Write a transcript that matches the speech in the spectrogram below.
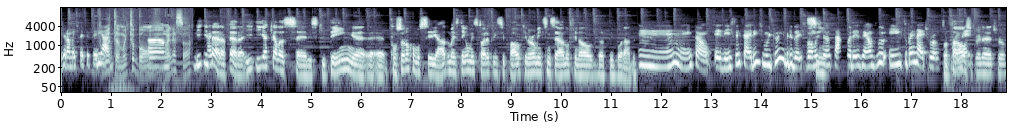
geralmente vai ser seriado. Puta, muito bom. Um, Olha só. E, e pera, pera, e, e aquelas séries que tem. é, é, funcionam como seriado, mas tem uma história principal que normalmente se encerra no final da temporada. Hum, então, existem séries muito híbridas. Vamos Sim. pensar, por exemplo, em Supernatural. Total, Supernatural, Supernatural.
